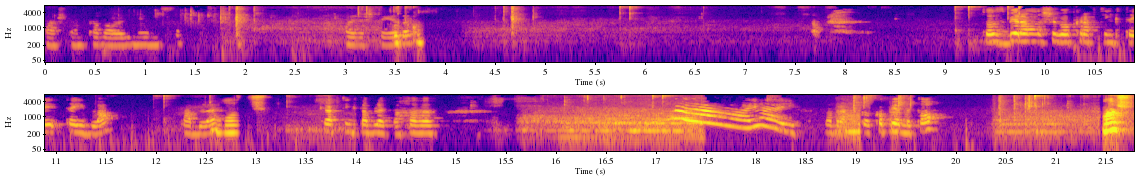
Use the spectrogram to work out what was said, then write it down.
Masz tam kawałek mięsa. Masz jeszcze jeden. To zbieram naszego crafting ta- table'a. Table. Crafting tableta. haha. A, jej. Dobra, to kopiemy to. Masz?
